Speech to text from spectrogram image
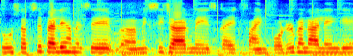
तो सबसे पहले हम इसे मिक्सी जार में इसका एक फ़ाइन पाउडर बना लेंगे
